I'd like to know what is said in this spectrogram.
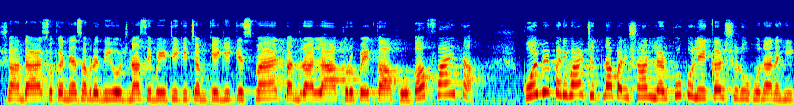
शानदार सुकन्या समृद्धि योजना से बेटी की चमकेगी किस्मत। पंद्रह लाख रुपए का होगा फ़ायदा। कोई भी परिवार जितना परेशान लड़कों को लेकर शुरू होना नहीं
